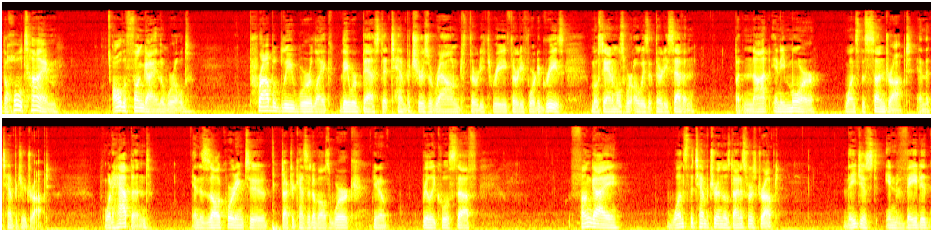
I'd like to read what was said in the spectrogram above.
the whole time, all the fungi in the world probably were like they were best at temperatures around 33, 34 degrees. Most animals were always at 37, but not anymore once the sun dropped and the temperature dropped. What happened, and this is all according to Dr. Casadevall's work, you know, really cool stuff. Fungi, once the temperature in those dinosaurs dropped, they just invaded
